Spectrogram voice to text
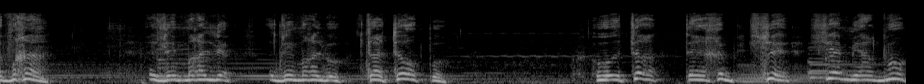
אברהם. אז היא אמרה לו, תעצור פה. הוא עצר את הרכב, שהם ירדו,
